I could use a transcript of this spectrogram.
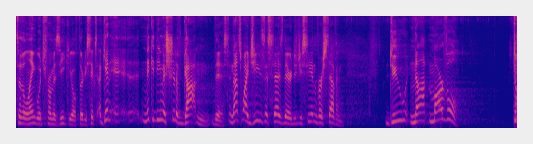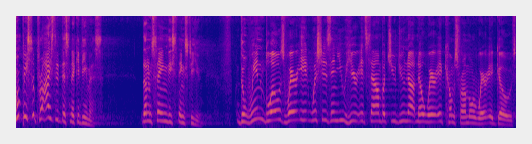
to the language from Ezekiel 36. Again, uh, Nicodemus should have gotten this. And that's why Jesus says there, did you see it in verse 7? Do not marvel. Don't be surprised at this, Nicodemus, that I'm saying these things to you. The wind blows where it wishes, and you hear its sound, but you do not know where it comes from or where it goes.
